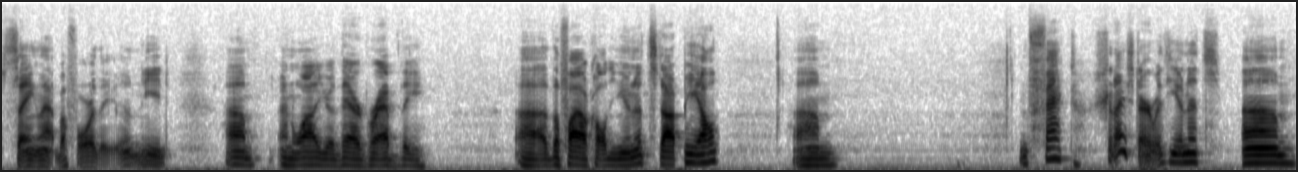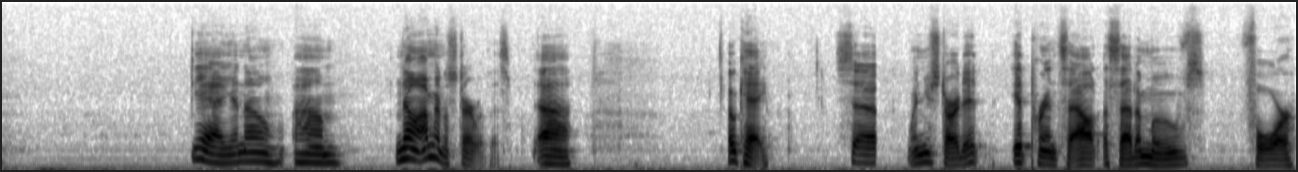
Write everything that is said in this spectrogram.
saying that before that you need. Um, and while you're there, grab the uh, the file called units.pl. Um, in fact, should I start with units? Um, yeah, you know, um, no, I'm going to start with this. Uh, okay, so when you start it, it prints out a set of moves for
